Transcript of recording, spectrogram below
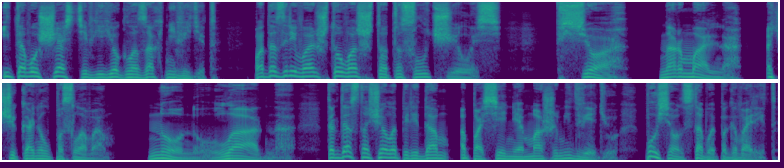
и того счастья в ее глазах не видит. Подозревает, что у вас что-то случилось». «Все, нормально», — отчеканил по словам. «Ну-ну, ладно. Тогда сначала передам опасения Маше Медведю. Пусть он с тобой поговорит».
